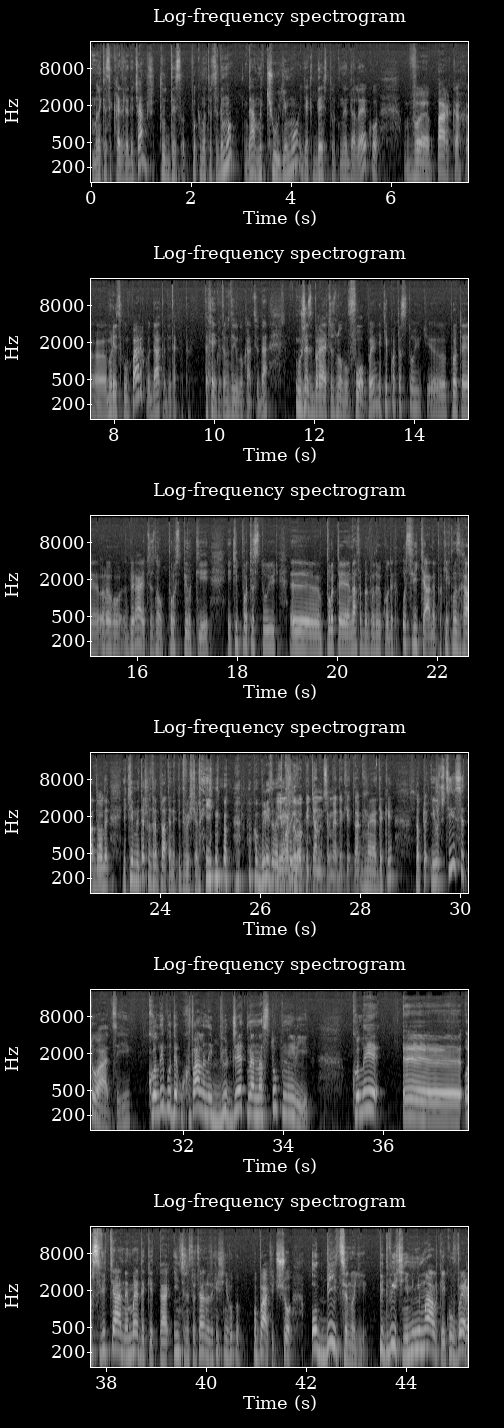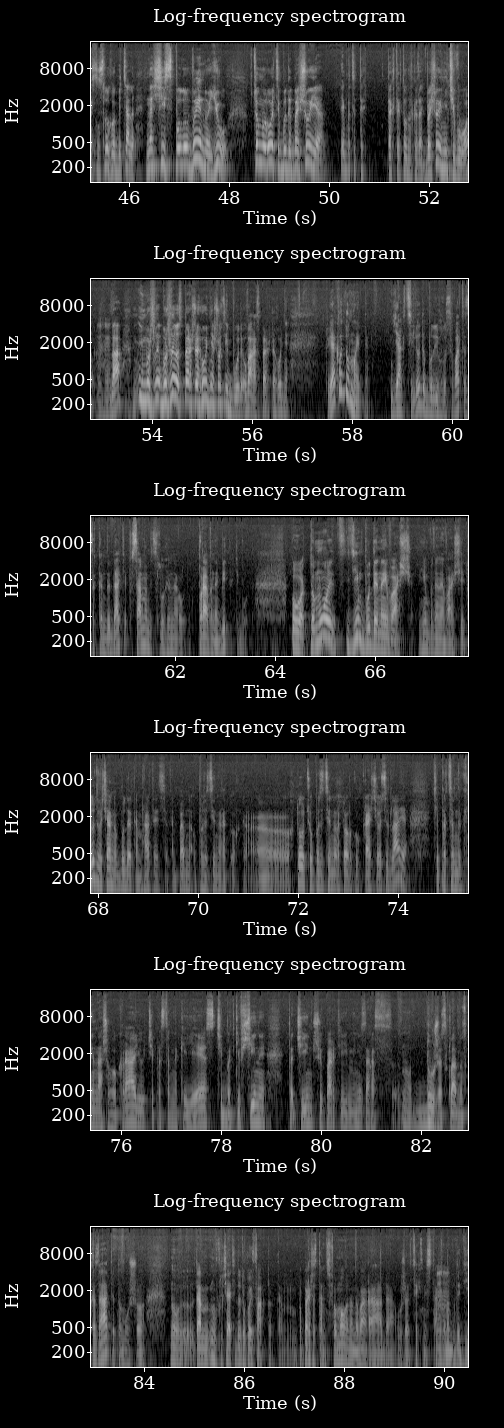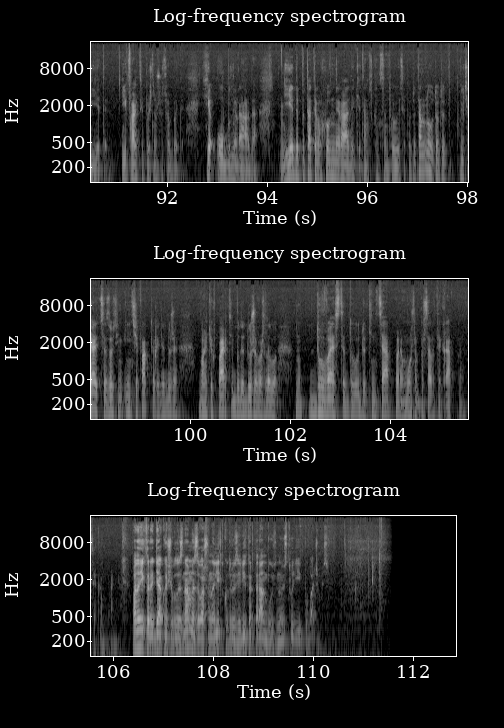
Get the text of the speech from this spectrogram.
маленький секрет глядачам, що тут десь, от поки ми тут сидимо, да, ми чуємо, як десь тут недалеко в парках, е, в Марійському парку, да, тобі так от, тихенько там здаю локацію, да, Уже збираються знову ФОПи, які протестують е, проти РРО, збираються знову профспілки, які протестують е, проти нас трудовий кодекс, освітяни, про яких ми згадували, яким не те, що зарплати не підвищили, їм обрізали І, те, що можливо, є підтягнуться медики, так? медики. Тобто, і в цій ситуації, коли буде ухвалений бюджет на наступний рік, коли е, освітяни, медики та інші соціально захищені групи побачать, що обіцяної підвищення мінімалки, яку в вересні слуги обіцяли на 6,5, в цьому році буде большое, як би це тех- так тактовно сказати, большое нічого. Мгм. Да? І можливо, можливо, з 1 грудня щось і буде. Увага, з 1 грудня. То як ви думаєте, як ці люди будуть голосувати за кандидатів саме від Слуги народу? Правильна відповідь от. От, тому їм буде найважче. Їм буде найважче. І тут, звичайно, буде там гратися там, певна опозиційна риторика. Е, хто цю опозиційну риторику краще осідлає? Чи представники нашого краю, чи представники ЄС, чи батьківщини та чи іншої партії, мені зараз ну, дуже складно сказати, тому що ну, там ну, включається додатковий фактор. Там, по-перше, там сформована нова рада уже в цих містах, Мгм. вона буде діяти, і фракції почнуть щось робити. Є облрада, є депутати Верховної Ради, які там сконцентруються. Тобто там ну, тобто, включаються зовсім інші фактори, для дуже багатьох партій буде дуже важливо ну, довести до, до кінця, переможно поставити крапку на цих кампаніях. Пане Вікторе, дякую, що були з нами за вашу аналітику. Друзі, Віктор Таран був зі мною в студії. Побачимось.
